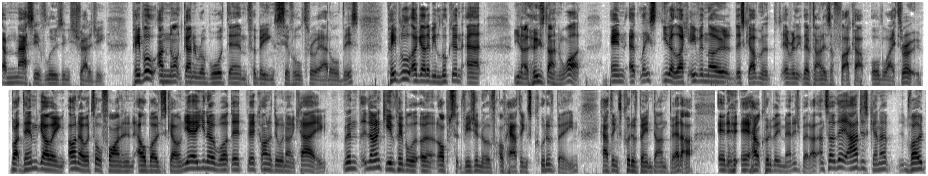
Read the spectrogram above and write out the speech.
a massive losing strategy. People are not going to reward them for being civil throughout all this. People are going to be looking at, you know, who's done what. And at least, you know, like even though this government, everything they've done is a fuck up all the way through, but them going, oh no, it's all fine, and an Albo just going, yeah, you know what, they're, they're kind of doing okay, then they don't give people an opposite vision of, of how things could have been, how things could have been done better, and how it could have been managed better. And so they are just going to vote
